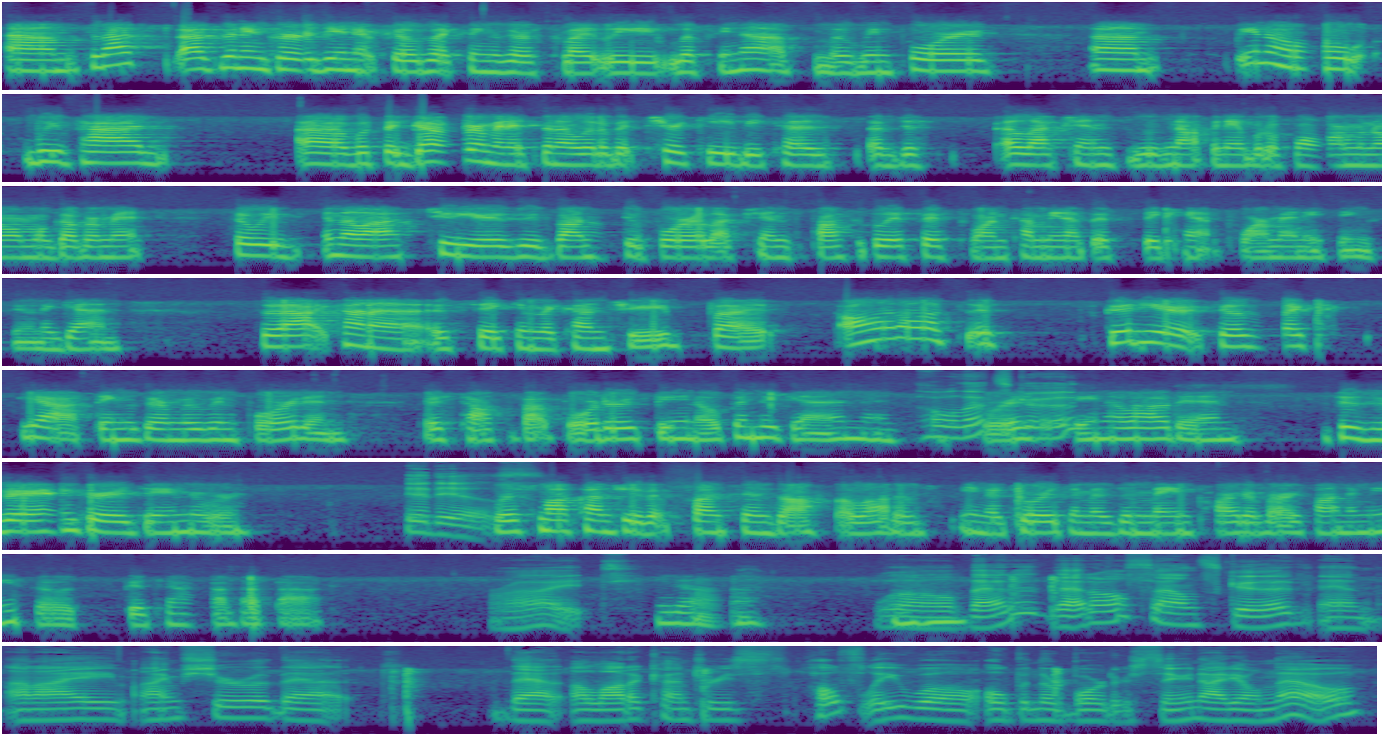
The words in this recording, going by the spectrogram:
Um, so that's that's been encouraging. It feels like things are slightly lifting up, moving forward. Um, you know, we've had uh, with the government, it's been a little bit tricky because of just elections. We've not been able to form a normal government. So we've in the last two years we've gone through four elections, possibly a fifth one coming up if they can't form anything soon again. So that kind of is shaking the country. But all in all, it's, it's good here. It feels like yeah, things are moving forward, and there's talk about borders being opened again and oh, tourists being allowed in, which is very encouraging. We're it is. We're a small country that functions off a lot of, you know, tourism is a main part of our economy, so it's good to have that back. Right. Yeah. Well, mm-hmm. that that all sounds good, and, and I I'm sure that that a lot of countries hopefully will open their borders soon. I don't know,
